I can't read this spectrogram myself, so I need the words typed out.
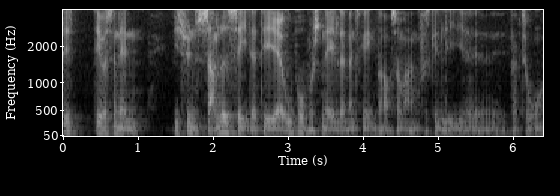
Det, det var sådan en, vi synes samlet set, at det er uproportionalt, at man skal inddrage så mange forskellige øh, faktorer.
